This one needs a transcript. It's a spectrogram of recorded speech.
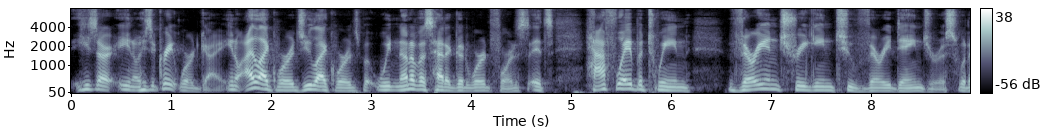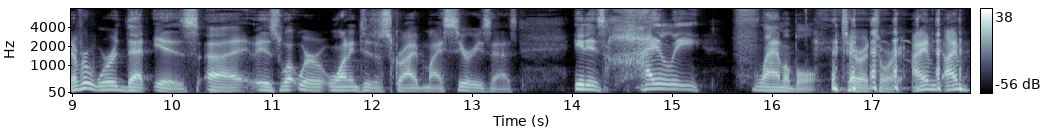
he's our, you know, he's a great word guy. You know, I like words, you like words, but we none of us had a good word for it. It's, it's halfway between very intriguing to very dangerous. Whatever word that is, uh, is what we're wanting to describe my series as. It is highly flammable territory. I'm, I'm,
